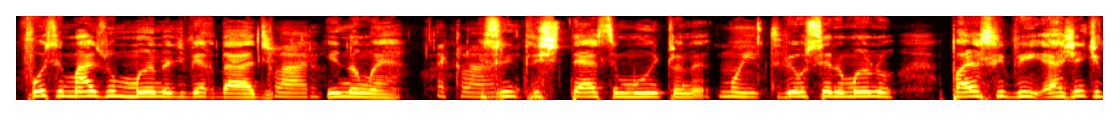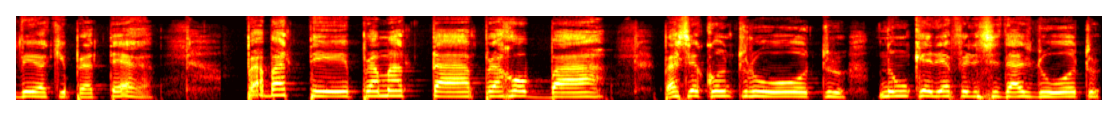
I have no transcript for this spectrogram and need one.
fosse mais humana de verdade. Claro. E não é. É claro. Isso entristece muito, né? Muito. Ver o ser humano. Parece que a gente veio aqui para a Terra para bater, para matar, para roubar, para ser contra o outro, não querer a felicidade do outro.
